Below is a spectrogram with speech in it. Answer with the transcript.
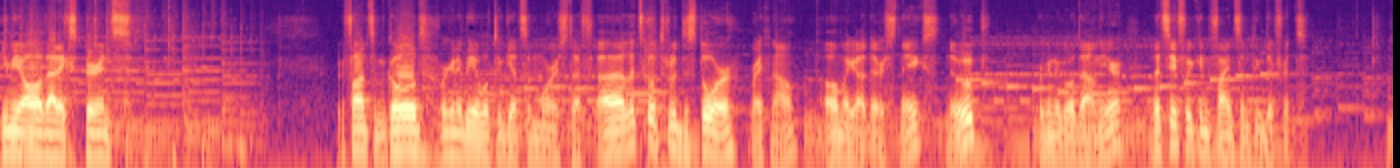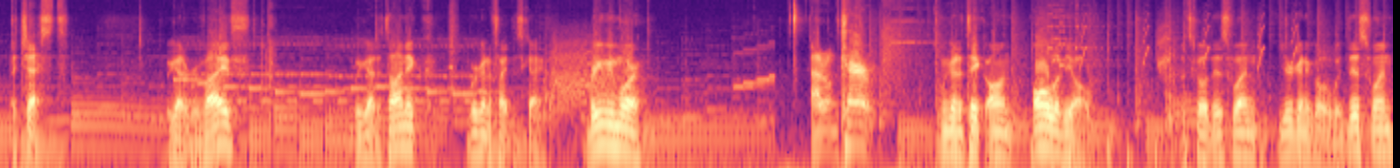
Give me all that experience. We found some gold. We're gonna be able to get some more stuff. Uh, let's go through this door right now. Oh my god, there are snakes. Nope. We're gonna go down here. Let's see if we can find something different. A chest. We got a revive. We got a tonic. We're gonna fight this guy. Bring me more. I don't care. I'm gonna take on all of y'all. Let's go this one. You're gonna go with this one.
